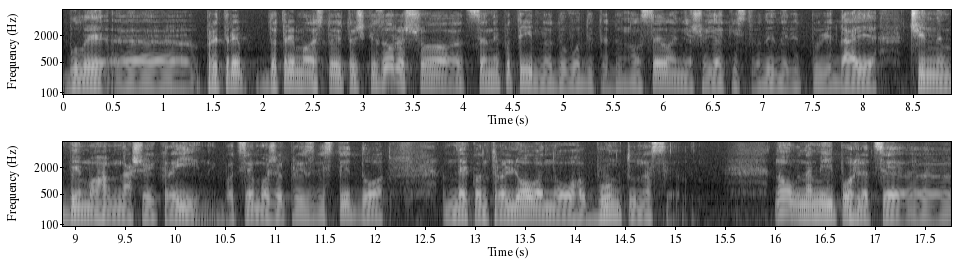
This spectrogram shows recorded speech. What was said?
були е, дотрималися тої точки зору, що це не потрібно доводити до населення, що якість води не відповідає чинним вимогам нашої країни, бо це може призвести до неконтрольованого бунту населення. Ну, на мій погляд, це е,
